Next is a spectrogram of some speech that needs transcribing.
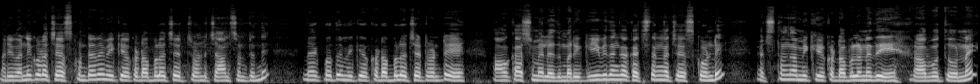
మరి ఇవన్నీ కూడా చేసుకుంటేనే మీకు యొక్క డబ్బులు వచ్చేటువంటి ఛాన్స్ ఉంటుంది. లేకపోతే మీకు యొక్క డబ్బులు వచ్చేటువంటి అవకాశమే లేదు. మరి ఈ విధంగా ఖచ్చితంగా చేసుకోండి. ఖచ్చితంగా మీకు యొక్క డబ్బులు అనేది రాబోతూ ఉన్నాయి.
